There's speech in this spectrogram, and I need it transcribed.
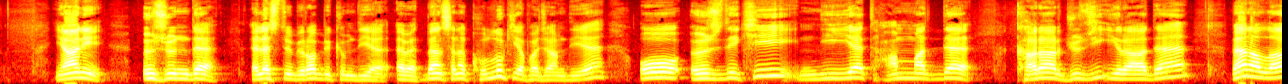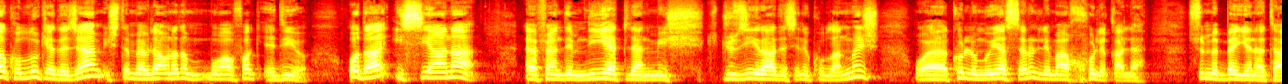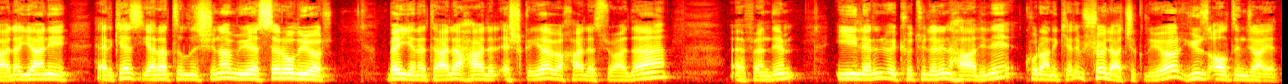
Yani özünde, elestü bi rabbikum diye evet ben sana kulluk yapacağım diye o özdeki niyet, ham madde, karar, cüzi irade ben Allah'a kulluk edeceğim işte Mevla ona da muvaffak ediyor. O da isyana efendim niyetlenmiş, cüzi iradesini kullanmış ve kullu müyesserun lima hulika leh. Sümme beyyene teala yani herkes yaratılışına müyesser oluyor. Beyyene teala halel eşkıya ve halel suada efendim iyilerin ve kötülerin halini Kur'an-ı Kerim şöyle açıklıyor. 106. ayet.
